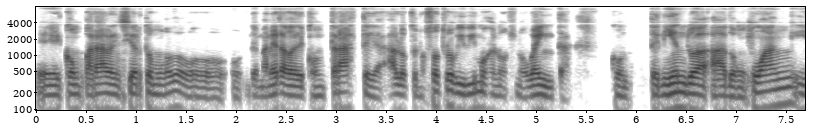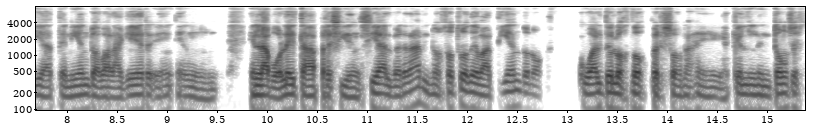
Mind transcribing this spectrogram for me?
eh, comparada en cierto modo o, de manera de contraste a, lo que nosotros vivimos en los 90, con, teniendo a, Don Juan y a, teniendo a Balaguer en la boleta presidencial, ¿verdad? Y nosotros debatiéndonos cuál de los dos personas en aquel entonces,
